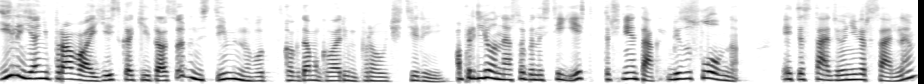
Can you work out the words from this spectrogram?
Или я не права, есть какие-то особенности именно вот, когда мы говорим про учителей? Определенные особенности есть. Точнее так, безусловно, эти стадии универсальны.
